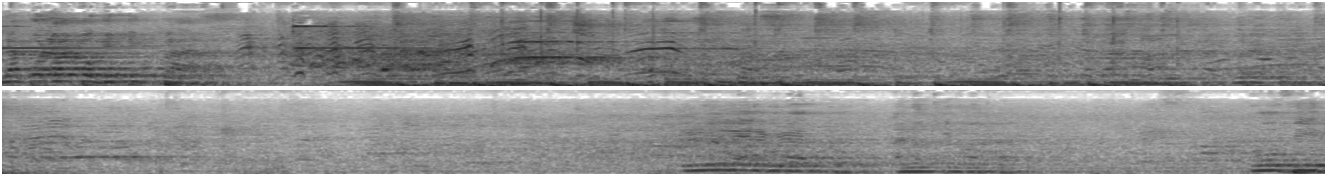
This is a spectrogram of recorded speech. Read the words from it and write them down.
Lapo-lapo gitigpas. Ano Pamilya Aguinaldo. Anong kinamatay? COVID.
